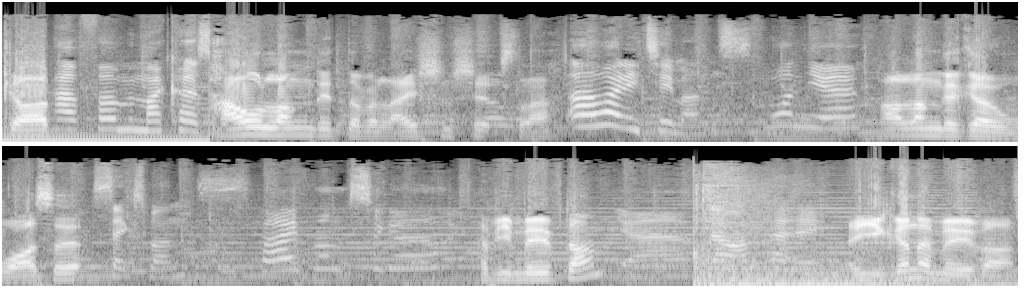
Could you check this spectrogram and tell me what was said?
god. Have fun with my cousin. How long did the relationships last? Oh, only two months. One year. How long ago was it? Six months. Five months ago. Have you moved on? Yeah. No, I'm petty. Are you gonna move on?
